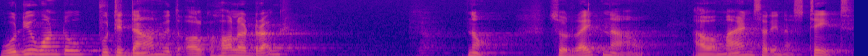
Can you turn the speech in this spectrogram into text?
would you want to put it down with alcohol or drug? No. No. So right now, our minds are in a state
